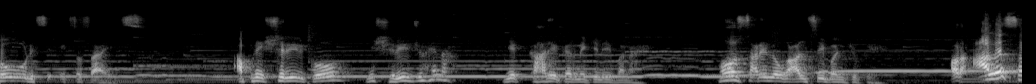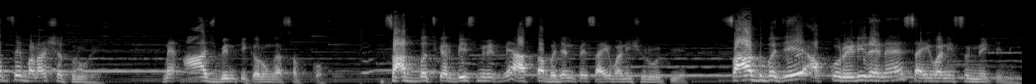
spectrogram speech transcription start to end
थोड़ी सी एक्सरसाइज अपने शरीर को, ये शरीर जो है ना, ये कार्य करने के लिए बना है। बहुत सारे लोग आलसी बन चुके हैं। और आलस सबसे बड़ा शत्रु है। मैं आज विनती करूँगा सबको। सात बजकर बीस मिनट में आस्था भजन पे साईवानी शुरू होती है। सात बजे आपको रेडी रहना है साईवानी सुनने के लिए।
